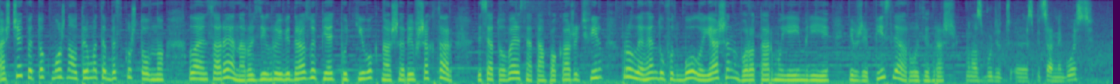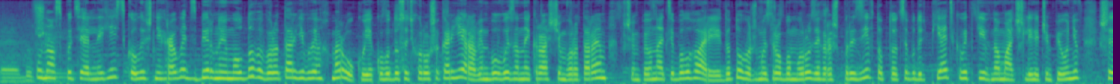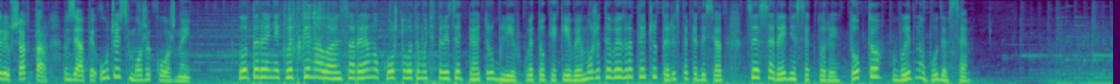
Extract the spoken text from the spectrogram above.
А ще квиток можна отримати безкоштовно. Lions Arena розігрує відразу 5 путівок на шериф Шахтар. 10 вересня там покажуть фільм про легенду футболу Яшин Воротар моєї мрії. І вже після розіграш. У нас будет э, специальный гость, э, бывший... У нас спеціальний гість, колишній гравець збірної Молдови воротар Євген Хмарук, у якого досить хороша кар'єра. Він був визнаний кращим воротарем в чемпіонаті Болгарії. До того ж, ми зробимо розіграш призів, тобто це будуть 5 квитків на матч Ліги Чемпіонів Шериф Шахтар. Взяти участь може кожний. Лотерейні квитки на Lions Arena коштуватимуть 35 рублів. Квиток, який ви можете виграти, 450. Це середні сектори. Тобто видно буде все.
